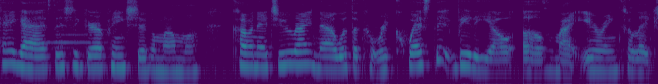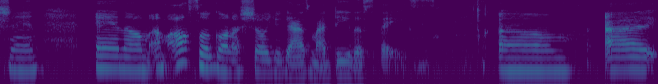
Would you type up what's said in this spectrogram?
Hey guys, this is your girl Pink Sugar Mama coming at you right now with a requested video of my earring collection and um, I'm also going to show you guys my diva space. Um, I,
